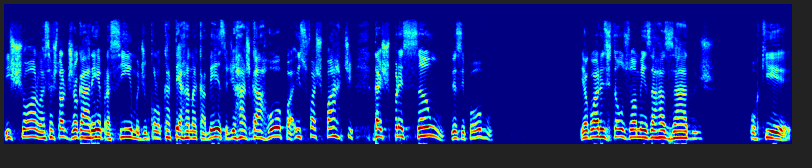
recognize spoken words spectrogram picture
E choram. Essa história de jogar areia para cima, de colocar terra na cabeça, de rasgar a roupa, isso faz parte da expressão desse povo. E agora estão os homens arrasados, porque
